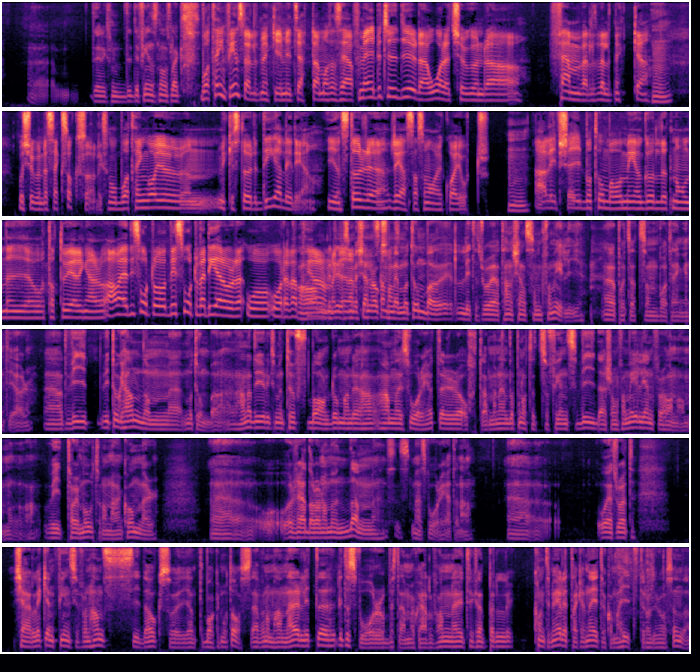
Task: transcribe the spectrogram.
Det, liksom, det, det finns någon slags, Boateng finns väldigt mycket i mitt hjärta måste jag säga. För mig betyder ju det där året 2005 väldigt, väldigt mycket. mm. Och 2006 också. Liksom. Och Boateng var ju en mycket större del i det. I en större resa som AIK har gjort. Mm. Ja, i och för sig, Mutombo var med och guldet 09 och tatueringar. Och, ja, det, är svårt att, det är svårt att värdera och, och, och relatera Ja, de här det som grejerna jag känner också med Mutumba lite tror jag att han känns som familj eh, på ett sätt som Boateng inte gör. Eh, Att vi, vi tog hand om eh, Mutumba. Han hade ju liksom en tuff barndom, han hamnade i svårigheter ofta men ändå på något sätt så finns vi där som familjen för honom. Vi tar emot honom när han kommer och räddar honom undan de här svårigheterna. Och jag tror att kärleken finns ju från hans sida också tillbaka mot oss. Även om han är lite, lite svår att bestämma själv. Han har ju till exempel kontinuerligt tackat nej till att komma hit till Radio Råsunda.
